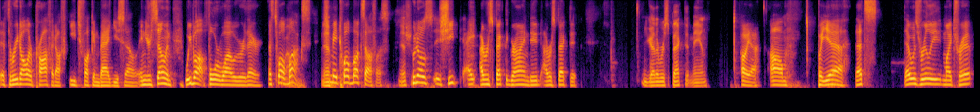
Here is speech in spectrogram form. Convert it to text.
a three dollar profit off each fucking bag you sell. And you're selling we bought four while we were there. That's 12 Wow. bucks. Yeah. she made 12 bucks off us. Yeah, who knows? She I, I respect the grind dude. I respect it. You gotta respect it, man. oh yeah. Um but yeah that's that was really my trip.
